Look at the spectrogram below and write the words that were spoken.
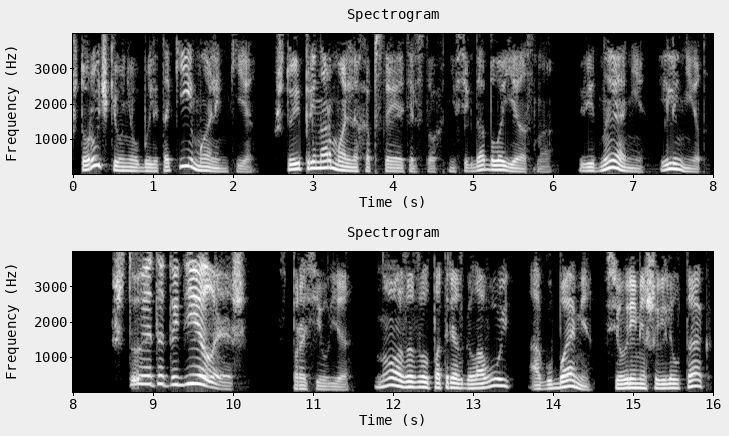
что ручки у него были такие маленькие, что и при нормальных обстоятельствах не всегда было ясно, видны они или нет. «Что это ты делаешь?» – спросил я. Но Азазел потряс головой, а губами все время шевелил так,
